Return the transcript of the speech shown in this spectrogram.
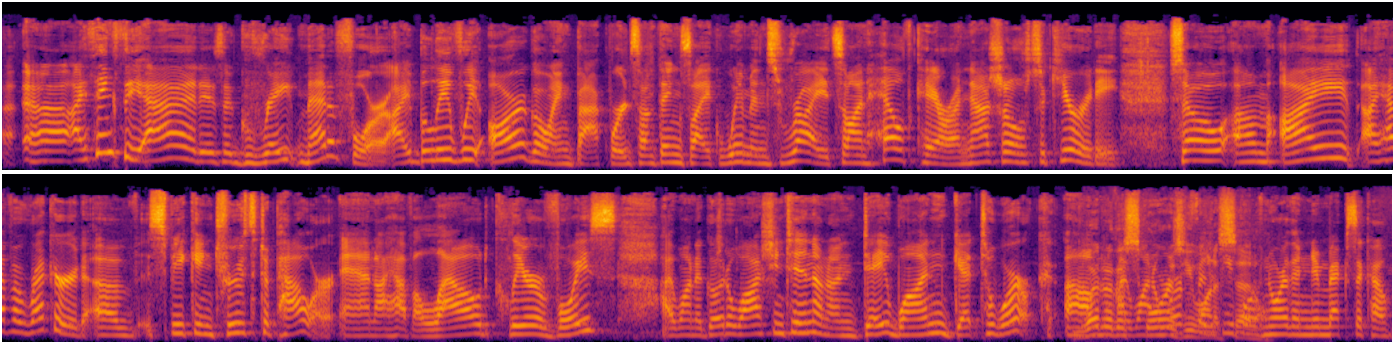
Uh, I think the ad is a great metaphor. I believe we are going backwards on things like women's rights, on health care, on national security. So um, I, I have a record of speaking truth to power, and I have a loud, clear voice. I want to go to Washington and on day one get to work. Um, what are the I scores you want to settle? Of northern New Mexico.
